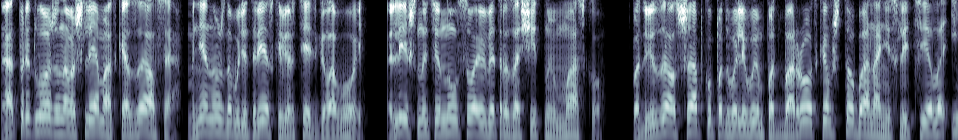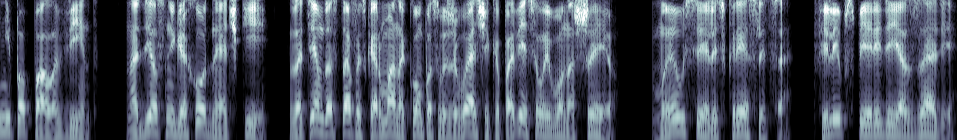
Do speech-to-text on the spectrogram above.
От предложенного шлема отказался. Мне нужно будет резко вертеть головой. Лишь натянул свою ветрозащитную маску. Подвязал шапку под волевым подбородком, чтобы она не слетела и не попала в винт. Надел снегоходные очки. Затем, достав из кармана компас выживальщика, повесил его на шею. Мы уселись в креслице. Филипп спереди, я сзади.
